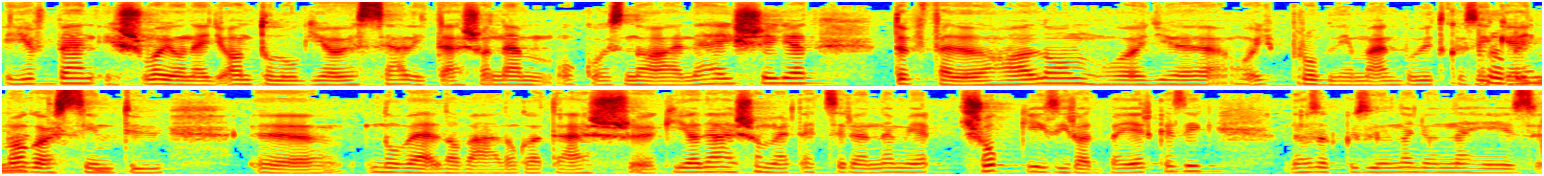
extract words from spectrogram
évben, és vajon egy antológia összeállítása nem okozna nehézséget. Többfelől hallom, hogy, hogy problémákba ütközik Problémák? egy magas szintű novella válogatás kiadása, mert egyszerűen nem ér, sok kézirat beérkezik, de azok közül nagyon nehéz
